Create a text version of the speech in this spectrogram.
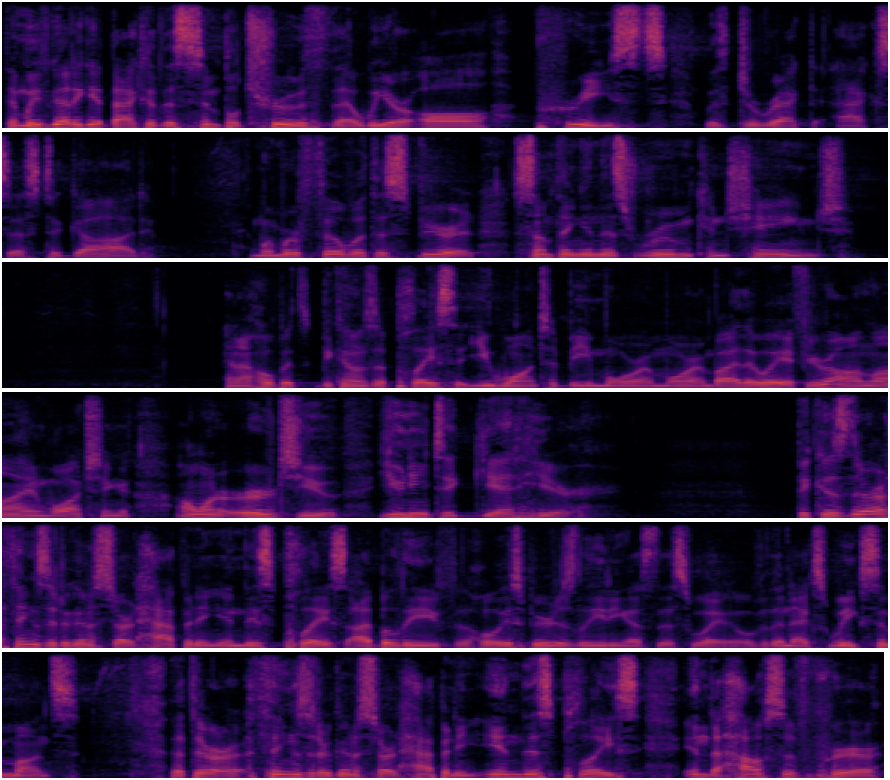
Then we've got to get back to the simple truth that we are all priests with direct access to God. When we're filled with the Spirit, something in this room can change. And I hope it becomes a place that you want to be more and more. And by the way, if you're online watching, I want to urge you, you need to get here. Because there are things that are going to start happening in this place. I believe the Holy Spirit is leading us this way over the next weeks and months. That there are things that are going to start happening in this place, in the house of prayer,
